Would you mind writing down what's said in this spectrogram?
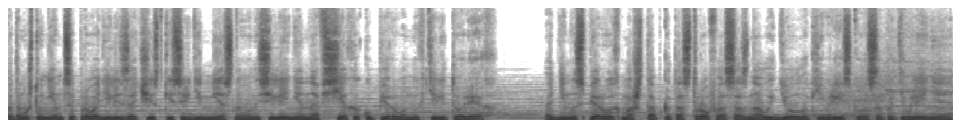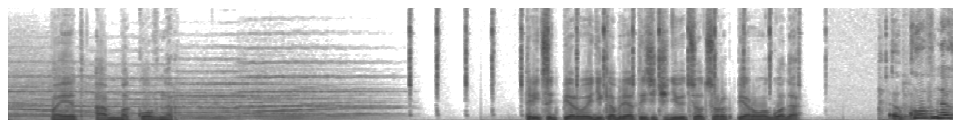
Потому что немцы проводили зачистки среди местного населения на всех оккупированных территориях. Одним из первых масштаб катастрофы осознал идеолог еврейского сопротивления, поэт Абба Ковнер. 31 декабря 1941 года. Ковнер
